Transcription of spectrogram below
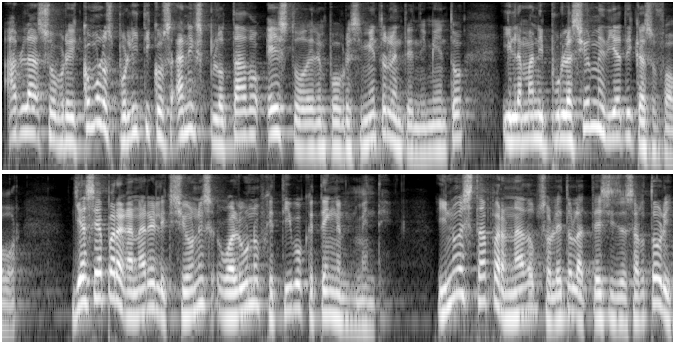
habla sobre cómo los políticos han explotado esto del empobrecimiento del entendimiento y la manipulación mediática a su favor, ya sea para ganar elecciones o algún objetivo que tengan en mente. Y no está para nada obsoleto la tesis de Sartori.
